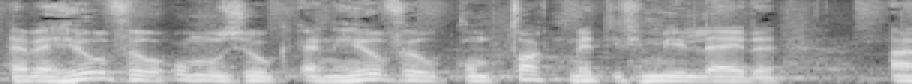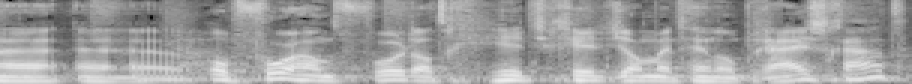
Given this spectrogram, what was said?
hebben heel veel onderzoek en heel veel contact met die familieleden... eh, eh, op voorhand voordat Geert- Geert-Jan met hen op reis gaat.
